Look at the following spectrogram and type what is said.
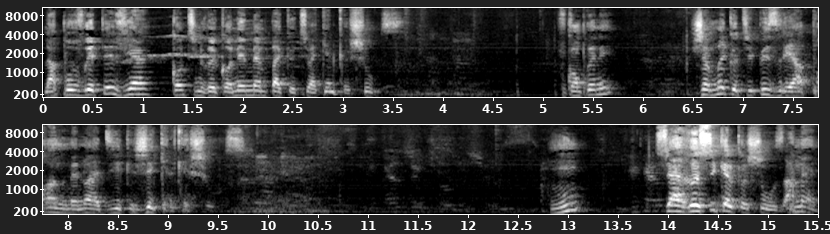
La pauvreté vient quand tu ne reconnais même pas que tu as quelque chose. Vous comprenez? J'aimerais que tu puisses réapprendre maintenant à dire que j'ai quelque chose. Hmm? Tu as reçu quelque chose. Amen.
